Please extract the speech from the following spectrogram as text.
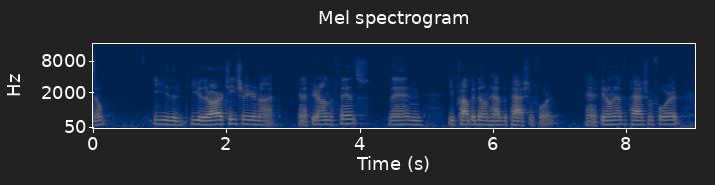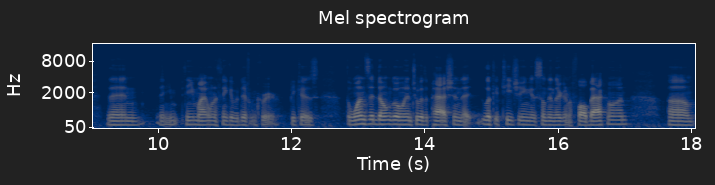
Nope. You either you either are a teacher or you're not. And if you're on the fence, then you probably don't have the passion for it. And if you don't have the passion for it, then then you, then you might want to think of a different career because the ones that don't go into it with a passion that look at teaching as something they're going to fall back on, um,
